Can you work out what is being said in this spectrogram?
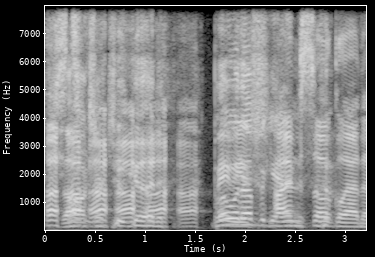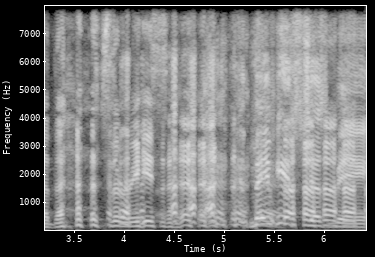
Hawks are too good. Blow Maybe it up again. I'm so glad that that's the reason. Maybe it's just me.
